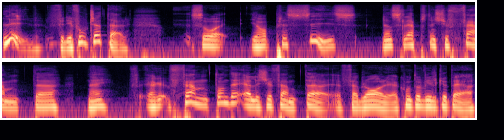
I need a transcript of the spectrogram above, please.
liv, för det fortsätter. Så jag har precis, den släpps den 25, nej, 15 eller 25 februari, jag kommer inte ihåg vilket det är,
